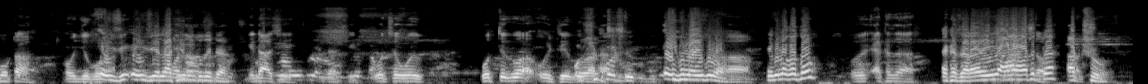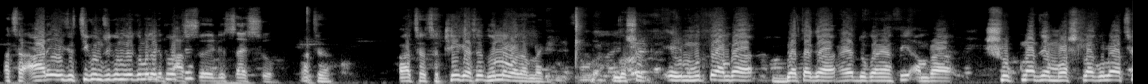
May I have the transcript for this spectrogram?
মোটা ওই যে এই যে এই যে লাঠির মতো যেটা। এটা আছে এটা আছে। বলছে ওই প্রত্যেক ওইটে গোড়াটা এইগুলা এইগুলা? হ্যাঁ। এগুলো কত? ওই এক হাজার। এক হাজার। আর এই আমার হাতেরটা? আটশো আচ্ছা আর এই যে চিকন চিকন যেগুলো এটা দেখতে পাচ্ছি এটা চারশো। আচ্ছা। আচ্ছা আচ্ছা ঠিক আছে ধন্যবাদ আপনাকে। দর্শক এই মুহূর্তে আমরা বেতাগা ভাইয়ের দোকানে আছি। আমরা শুকনা যে মশলাগুলো আছে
